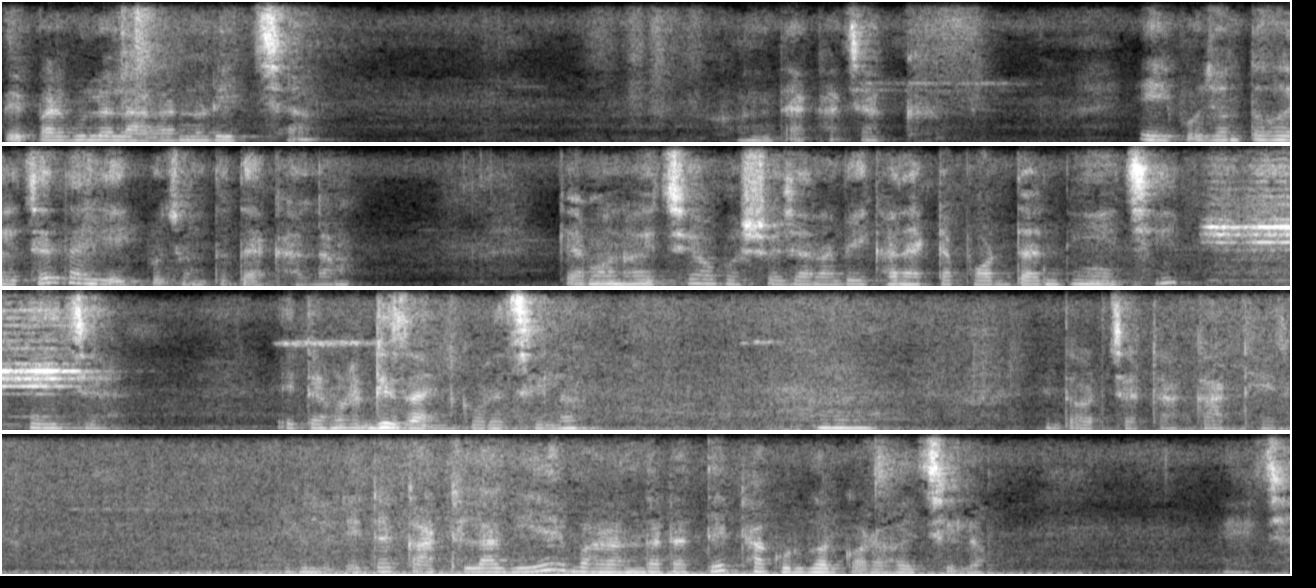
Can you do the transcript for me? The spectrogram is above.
পেপারগুলো লাগানোর ইচ্ছা। এখন দেখা যাক। এই পর্যন্ত হয়েছে, তাই এই পর্যন্ত দেখালাম। কেমন হয়েছে অবশ্যই জানাবে। এখানে একটা পর্দা নিয়েছি। এই যে, এটা আমরা ডিজাইন করেছিলাম। হুম দরজাটা কাঠের। এগুলো, এটা কাঠ লাগিয়ে বারান্দাটাতে ঠাকুরঘর করা হয়েছিল এই যে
